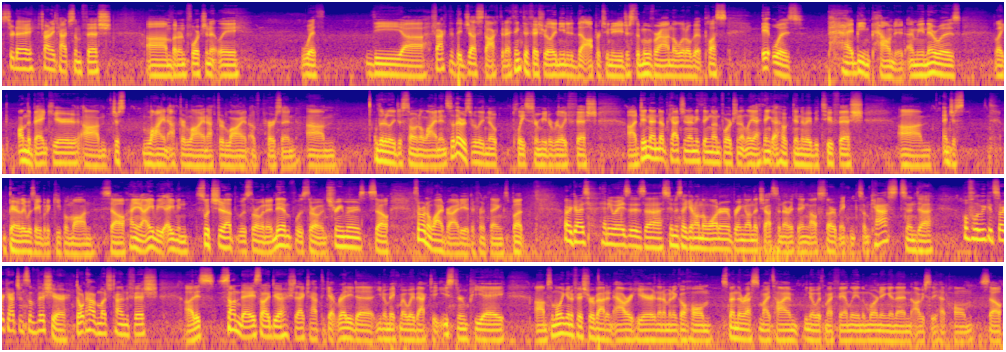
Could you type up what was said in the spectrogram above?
Yesterday trying to catch some fish, um, but unfortunately, with the uh, fact that they just stocked it, I think the fish really needed the opportunity just to move around a little bit. Plus, it was being pounded. I mean, there was like on the bank here, um, just line after line after line of person, um, literally just throwing a line in. So there was really no place for me to really fish. Uh, didn't end up catching anything, unfortunately. I think I hooked into maybe two fish um, and just barely was able to keep them on. So I, I, even, I even switched it up. It was throwing a nymph, was throwing streamers. So throwing a wide variety of different things. But all right, guys. Anyways, uh, as soon as I get on the water, bring on the chest and everything, I'll start making some casts and uh, hopefully we can start catching some fish here. Don't have much time to fish. Uh, it is Sunday, so I do actually actually have to get ready to you know make my way back to Eastern PA. Um, so I'm only gonna fish for about an hour here and then I'm gonna go home, spend the rest of my time, you know, with my family in the morning and then obviously head home. So,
